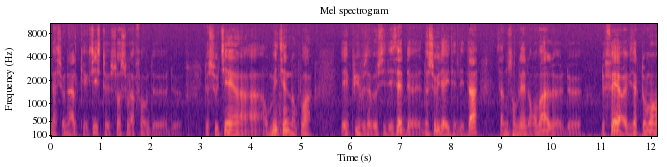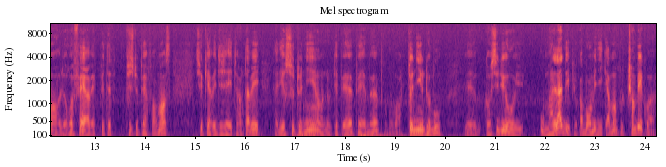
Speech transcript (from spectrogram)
nationale qui existe, soit sous la forme de, soutien au maintien de l'emploi, et puis vous avez aussi des aides de, solidarité de l'État. Ça nous semblait normal de, faire exactement, de refaire avec peut-être plus de performance ce qui avait déjà été entamé, c'est-à-dire soutenir nos TPE, PME pour pouvoir tenir debout, considérer ou malade et puis a bon médicament pour chamber quoi.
